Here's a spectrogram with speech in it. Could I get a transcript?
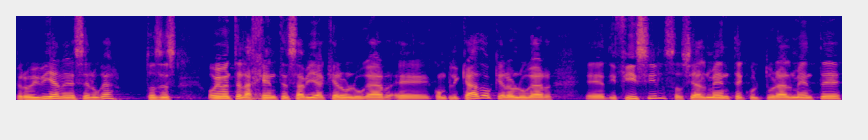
pero vivían en ese lugar. Entonces, obviamente la gente sabía que era un lugar eh, complicado, que era un lugar eh, difícil socialmente, culturalmente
